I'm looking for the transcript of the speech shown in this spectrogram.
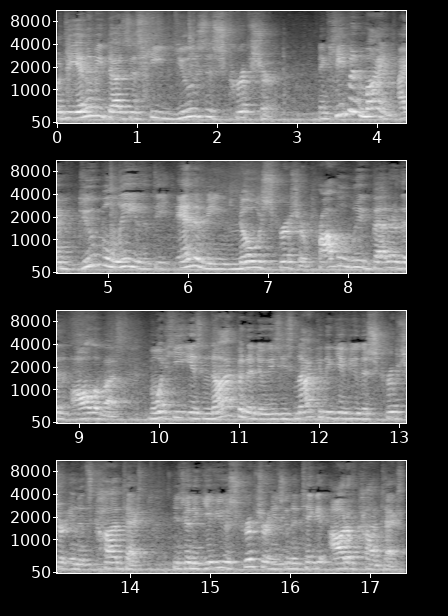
What the enemy does is he uses Scripture. And keep in mind, I do believe that the enemy knows Scripture probably better than all of us. But what he is not going to do is he's not going to give you the Scripture in its context. He's going to give you a scripture and he's going to take it out of context.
